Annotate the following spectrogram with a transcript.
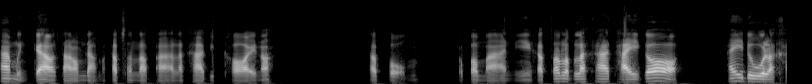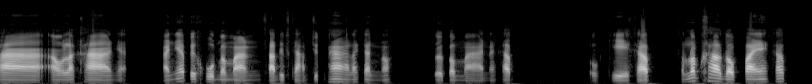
ห้าหมื่นเก้าตามลำดับนะครับสำหรับอ่าราคาบิตคอยเนาะครับผมก็ประมาณนี้ครับสำหรับราคาไทยก็ ให้ดูราคาเอาราคาเนี่ย อันนี้ไปคูณประมาณสามสิบสามจุดห้าแล้วกันเนาะโดยประมาณนะครับ โอเคครับสำหรับข่าวต่อไปครับ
